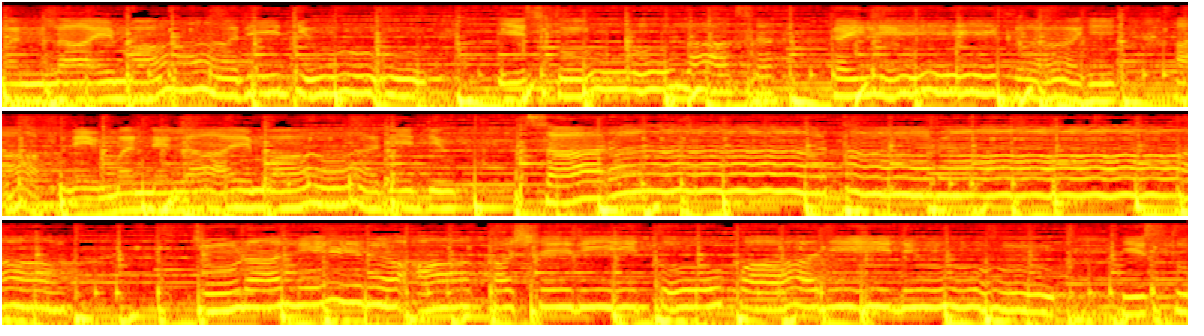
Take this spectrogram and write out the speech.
मनलाई मारिदिउँ यस्तो लाग्छ कहिले काहीँ। आफ्नै मनलाई मारिदिउँ सारा तारा चुडालेर आकाशरी तो पारिदिउँ यस्तो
